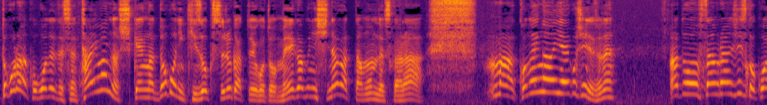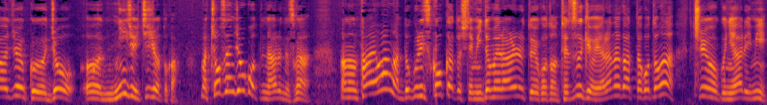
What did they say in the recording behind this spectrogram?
ところがここでですね、台湾の主権がどこに帰属するかということを明確にしなかったもんですから、まあ、この辺がややこしいんですよね。あと、サンフランシスココア条約上21条とか、まあ、朝鮮条項っていうのはあるんですが、あの、台湾が独立国家として認められるということの手続きをやらなかったことが、中国にある意味、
